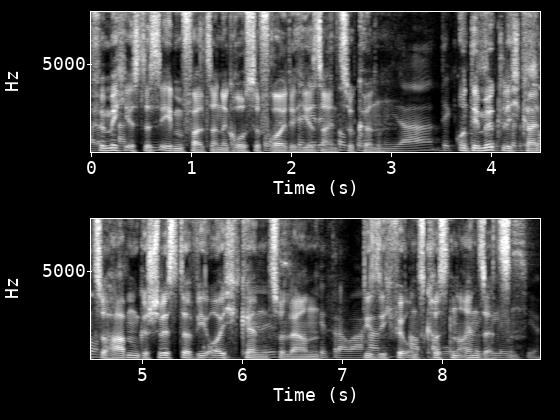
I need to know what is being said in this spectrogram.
Für mich ist es ebenfalls eine große Freude, hier sein zu können und die Möglichkeit zu haben, Geschwister wie euch kennenzulernen, die sich für uns Christen einsetzen.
